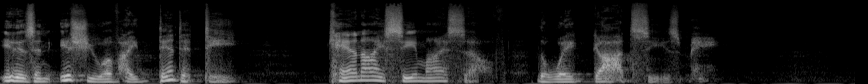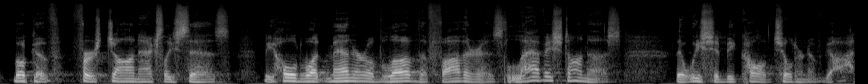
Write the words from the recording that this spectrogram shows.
It is an issue of identity. Can I see myself the way God sees me? Book of First John actually says, Behold, what manner of love the Father has lavished on us that we should be called children of God.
